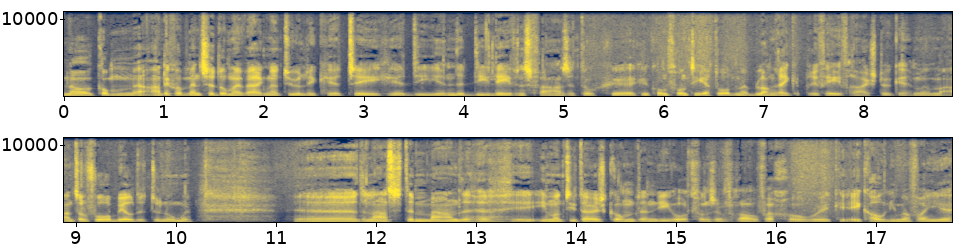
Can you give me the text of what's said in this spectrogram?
Nou, ik kom aardig wat mensen door mijn werk natuurlijk uh, tegen... die in de, die levensfase toch uh, geconfronteerd worden met belangrijke privévraagstukken. Een aantal voorbeelden te noemen. De laatste maanden, hè, iemand die thuis komt en die hoort van zijn vrouw... van, goh, ik, ik hou niet meer van je,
